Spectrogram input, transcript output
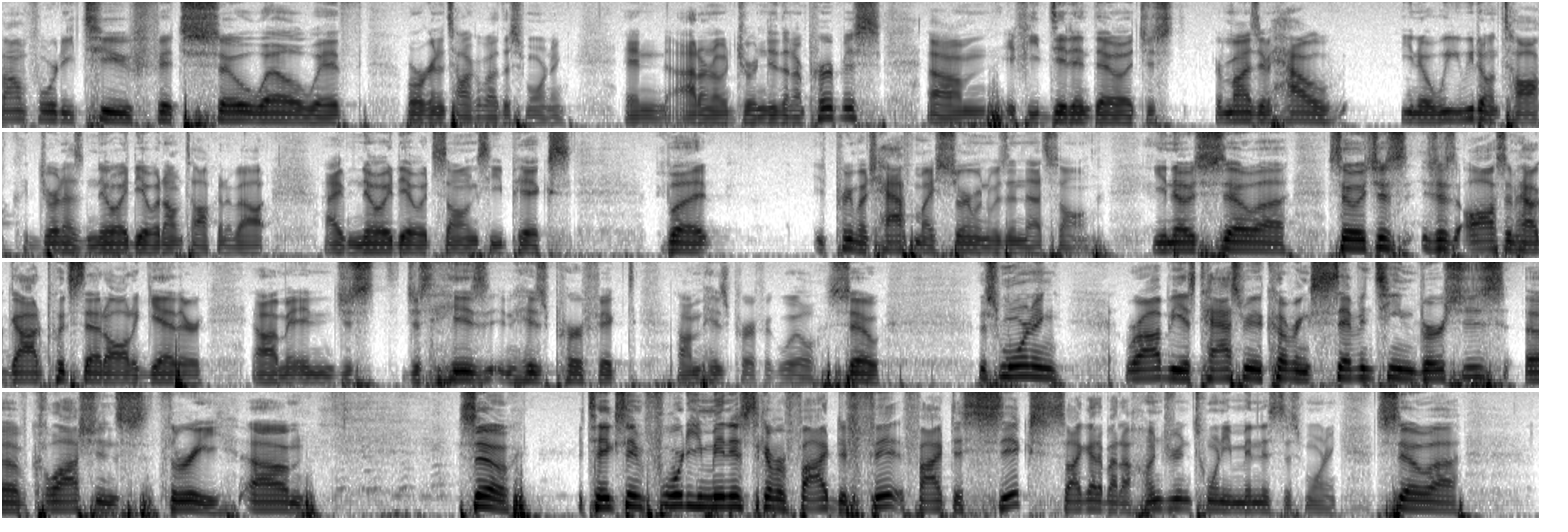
Psalm 42 fits so well with what we're going to talk about this morning. And I don't know, Jordan did that on purpose. Um, if he didn't, though, it just reminds me of how, you know, we, we don't talk. Jordan has no idea what I'm talking about. I have no idea what songs he picks. But pretty much half of my sermon was in that song. You know, so uh, so it's just it's just awesome how God puts that all together, um, and just just His in His perfect um, His perfect will. So this morning Robbie has tasked me with covering 17 verses of Colossians 3. Um, so it takes him 40 minutes to cover five to fit, five to six. So I got about 120 minutes this morning. So uh,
